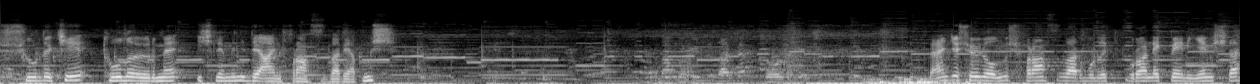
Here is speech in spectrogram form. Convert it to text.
Şuradaki tuğla örme işlemini de aynı Fransızlar yapmış. Bence şöyle olmuş. Fransızlar buradaki buranın ekmeğini yemişler.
